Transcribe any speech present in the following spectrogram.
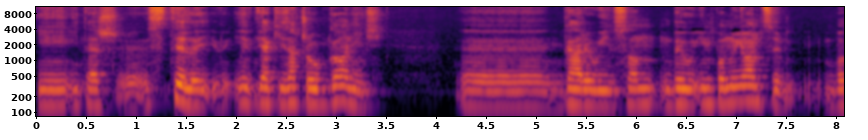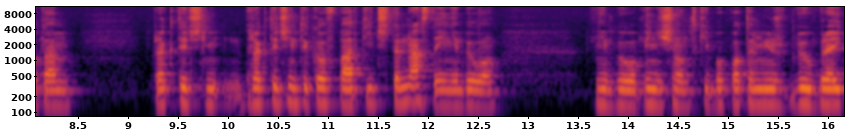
I, i też e, styl, w jaki zaczął gonić e, Gary Wilson był imponujący, bo tam praktycznie, praktycznie tylko w partii 14 nie było nie było 50, bo potem już był break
